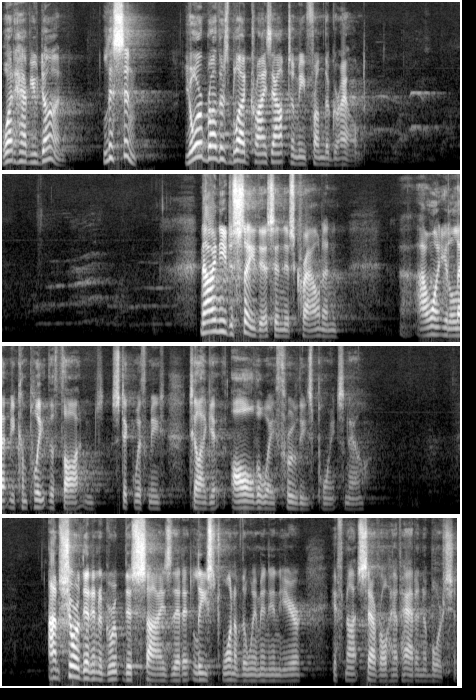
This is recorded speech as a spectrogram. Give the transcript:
what have you done? Listen, your brother's blood cries out to me from the ground. Now, I need to say this in this crowd, and I want you to let me complete the thought and stick with me till I get all the way through these points now. I'm sure that in a group this size that at least one of the women in here, if not several, have had an abortion.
